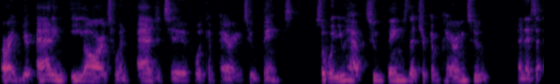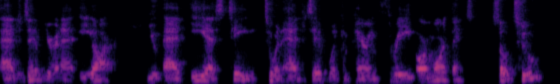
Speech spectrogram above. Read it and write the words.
All right. You're adding er to an adjective when comparing two things. So when you have two things that you're comparing to, and it's an adjective, you're to add er. You add est to an adjective when comparing three or more things. So two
